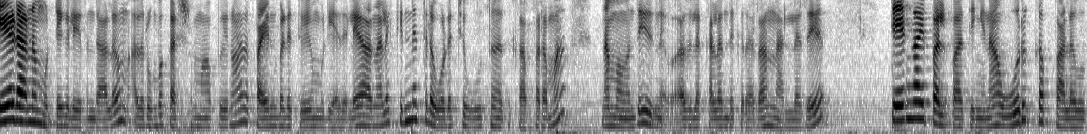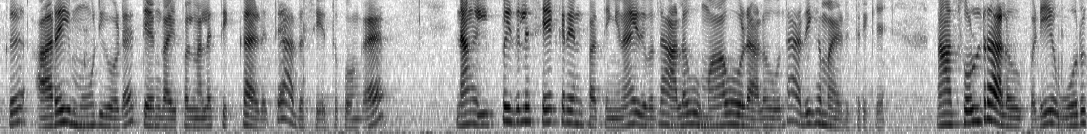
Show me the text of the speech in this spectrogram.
கேடான முட்டைகள் இருந்தாலும் அது ரொம்ப கஷ்டமாக போயிடும் அதை பயன்படுத்தவே முடியாது இல்லையா? அதனால் கிண்ணத்தில் உடச்சி ஊற்றுனதுக்கு அப்புறமா நம்ம வந்து அதில் கலந்துக்கிறது தான் நல்லது. தேங்காய் பால் பார்த்தீங்கன்னா ஒரு கப் அளவுக்கு அரை மூடியோட தேங்காய் பால் நல்லா திக்காக எடுத்து அதை சேர்த்துக்கோங்க. நாங்கள் இப்போ இதில் சேர்க்குறேன்னு பார்த்தீங்கன்னா இது வந்து அளவு மாவோட அளவு வந்து அதிகமாக எடுத்திருக்கேன். நான் சொல்கிற அளவுப்படி ஒரு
